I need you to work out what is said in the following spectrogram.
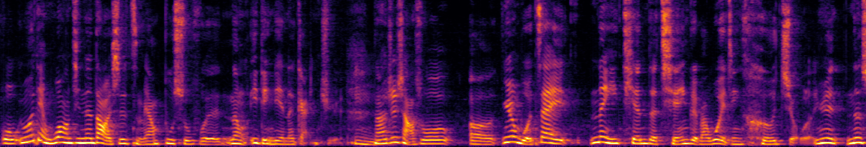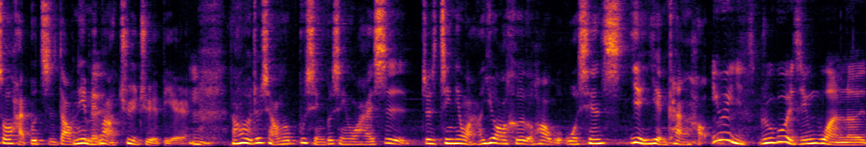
我我有点忘记那到底是怎么样不舒服的那种一点点的感觉，嗯，然后就想说，呃，因为我在那一天的前一个礼拜我已经喝酒了，因为那时候还不知道，你也没办法拒绝别人，嗯，然后我就想说，不行不行，我还是就是今天晚上又要喝的话，我我先验验看好，因为已如果已经晚了，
